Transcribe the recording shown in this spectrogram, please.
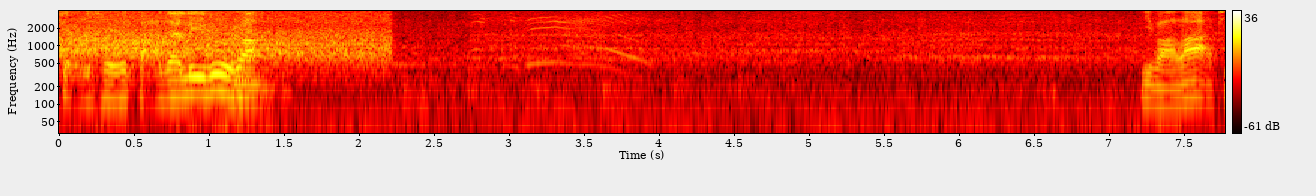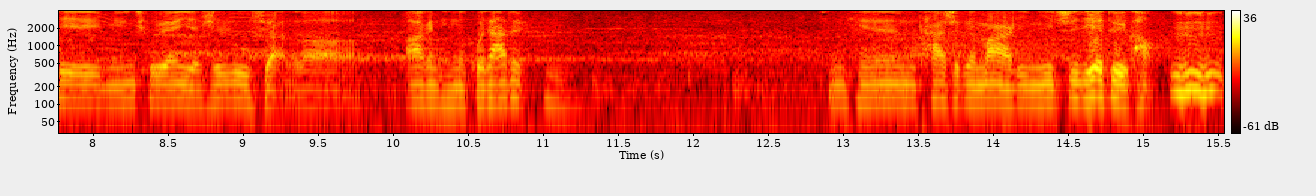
这个球是打在立柱上。伊瓦拉这名球员也是入选了阿根廷的国家队。嗯。今天他是跟马尔蒂尼直接对抗。嗯。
